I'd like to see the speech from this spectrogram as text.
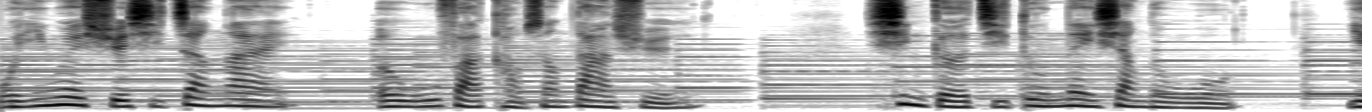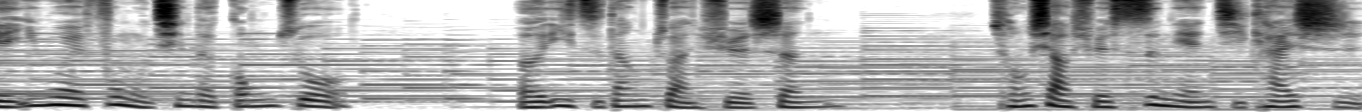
我因为学习障碍而无法考上大学，性格极度内向的我，也因为父母亲的工作而一直当转学生。从小学四年级开始。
